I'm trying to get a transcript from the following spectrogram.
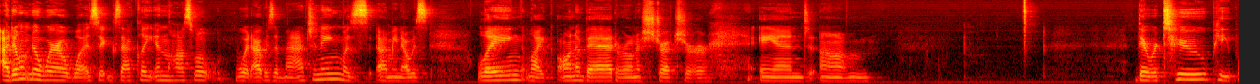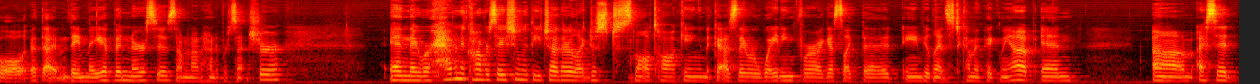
I don't know where I was exactly in the hospital. What I was imagining was, I mean, I was laying like on a bed or on a stretcher, and um, there were two people. At that, they may have been nurses. I'm not 100% sure. And they were having a conversation with each other, like just small talking, as they were waiting for, I guess, like the ambulance to come and pick me up. And um, I said,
